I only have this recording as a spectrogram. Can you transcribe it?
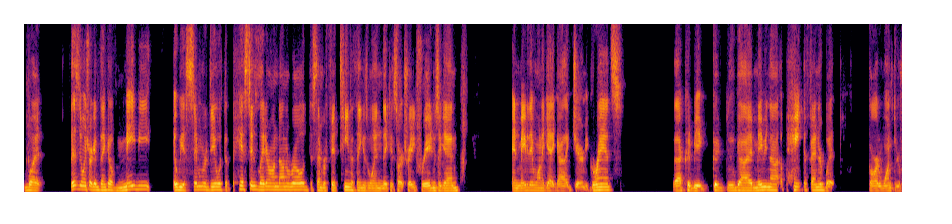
But this is the only trick I can think of. Maybe It'll be a similar deal with the Pistons later on down the road. December 15th, I think, is when they can start trading free agents again. And maybe they want to get a guy like Jerami Grant. That could be a good glue guy. Maybe not a paint defender, but guard one through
